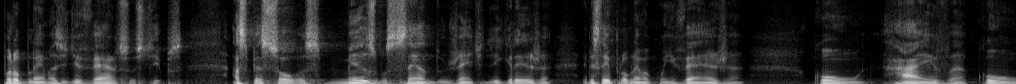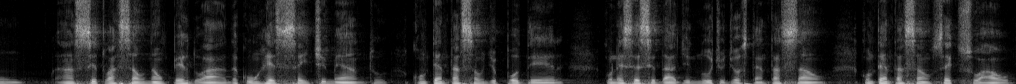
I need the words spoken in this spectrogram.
problemas de diversos tipos. As pessoas, mesmo sendo gente de igreja, eles têm problema com inveja, com raiva, com a situação não perdoada, com ressentimento, com tentação de poder, com necessidade inútil de ostentação, com tentação sexual,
